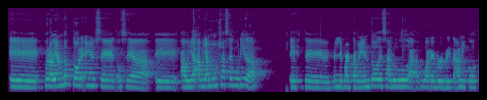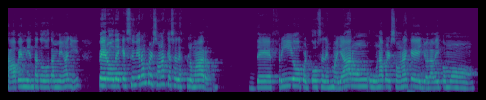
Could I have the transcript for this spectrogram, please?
eh, pero habían doctores en el set, o sea, eh, había, había mucha seguridad. Este, el departamento de salud, whatever, británico, estaba pendiente a todo también allí. Pero de que si hubieron personas que se desplomaron de frío o se desmayaron, hubo una persona que yo la vi como,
